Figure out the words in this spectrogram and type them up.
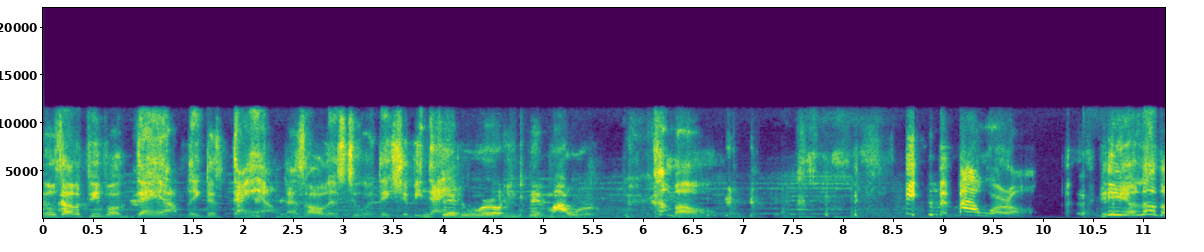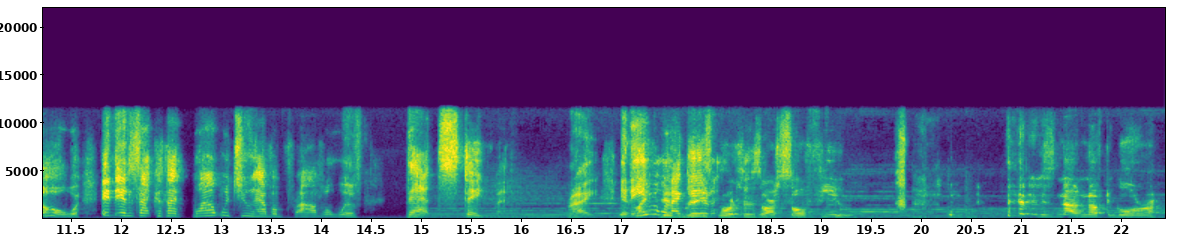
Those other people are damn. They just damn. That's all there's to it. They should be He damn. said the world, he meant my world. Come on. he meant My world. He love the whole world. And, and it's like, it's like, why would you have a problem with that statement? Right? And Like even when I gave resources are so few that it is not enough to go around.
